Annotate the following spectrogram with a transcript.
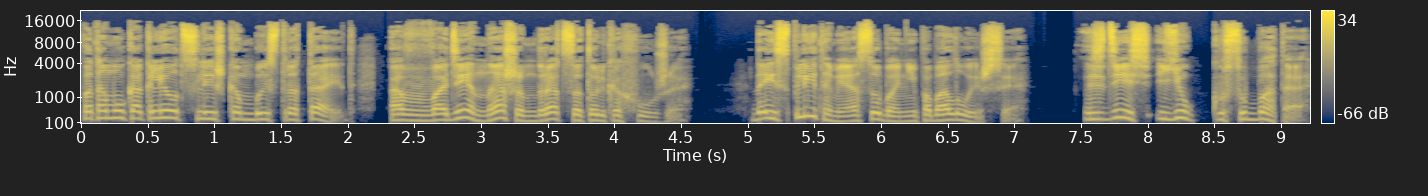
потому как лед слишком быстро тает, а в воде нашим драться только хуже. Да и с плитами особо не побалуешься. Здесь юг Кусубата.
